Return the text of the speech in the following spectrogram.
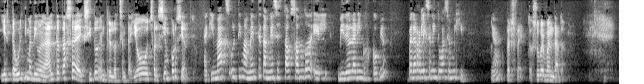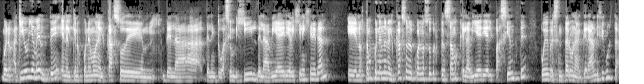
y esta última tiene una alta tasa de éxito entre el 88 al 100%. Aquí Max últimamente también se está usando el videolaringoscopio para realizar intubación vigil. ¿ya? Perfecto, súper buen dato. Bueno, aquí obviamente en el que nos ponemos en el caso de, la, intubación vigil, de la vía aérea vigil en general, eh, nos estamos poniendo en el caso en el cual nosotros pensamos que la vía aérea del paciente puede presentar una gran dificultad.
